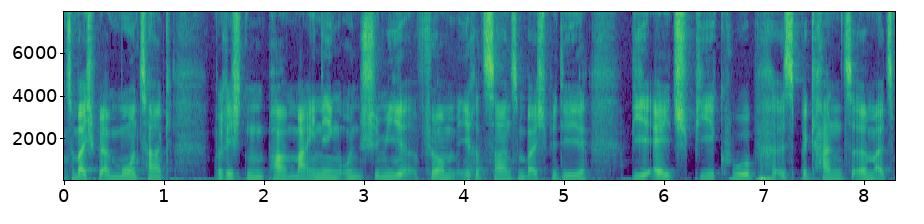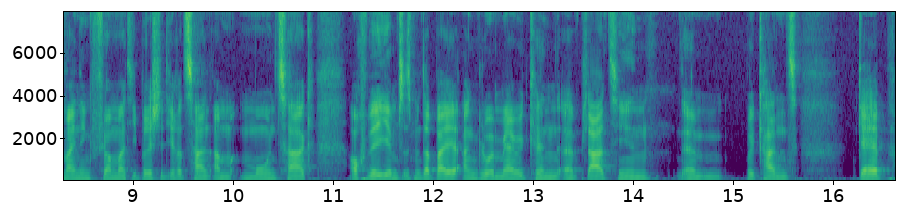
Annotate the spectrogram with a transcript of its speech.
Zum Beispiel am Montag berichten ein paar Mining- und Chemiefirmen ihre Zahlen, zum Beispiel die BHP Group ist bekannt ähm, als Mining-Firma, die berichtet ihre Zahlen am Montag. Auch Williams ist mit dabei, Anglo American, äh, Platin ähm, bekannt. Gap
